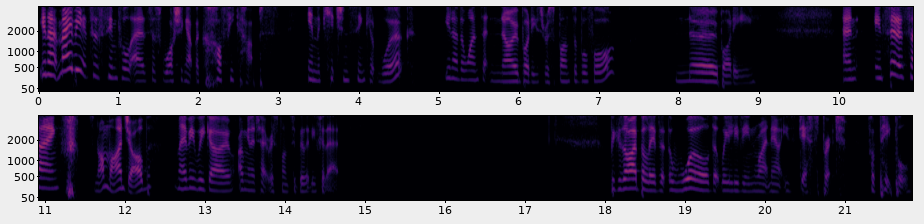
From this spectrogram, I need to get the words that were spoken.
You know, maybe it's as simple as just washing up the coffee cups in the kitchen sink at work. You know, the ones that nobody's responsible for. Nobody. And instead of saying, it's not my job, maybe we go, I'm going to take responsibility for that. Because I believe that the world that we live in right now is desperate for people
